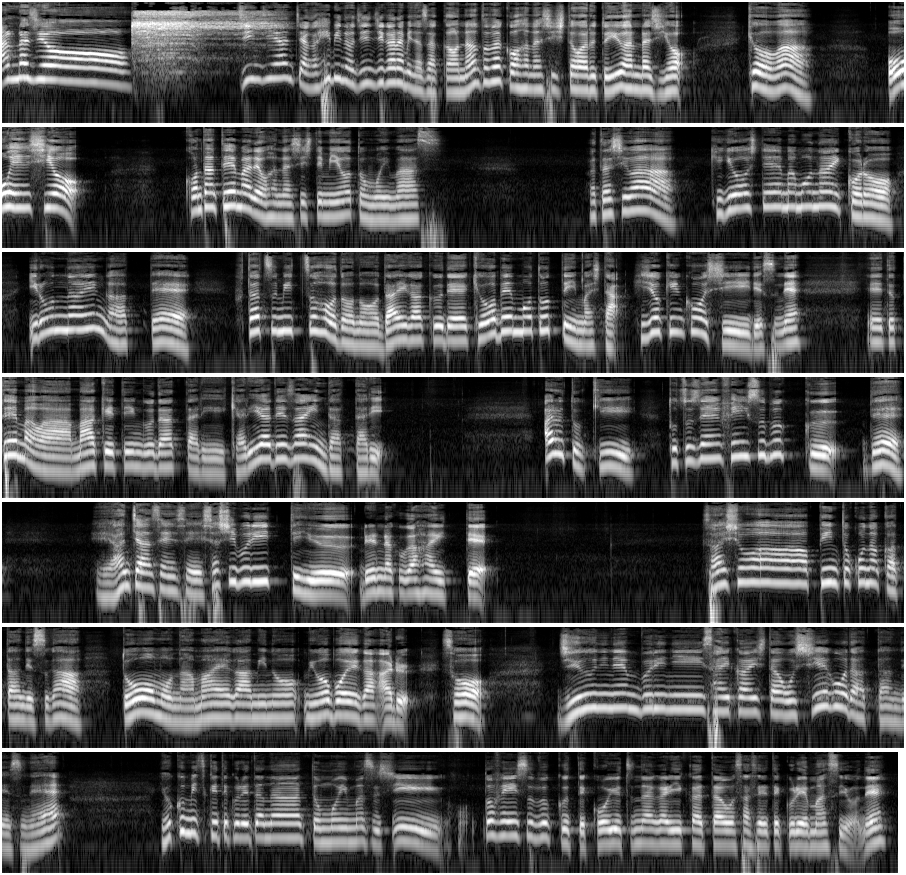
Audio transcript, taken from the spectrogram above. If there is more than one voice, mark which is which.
Speaker 1: アンラジオ人事アンちゃんが日々の人事絡みの雑貨をなんとなくお話しして終わるというアンラジオ。今日は、応援しよう。こんなテーマでお話ししてみようと思います。私は、起業して間もない頃、いろんな縁があって、二つ三つほどの大学で教鞭も取っていました。非常勤講師ですね。えっ、ー、と、テーマはマーケティングだったり、キャリアデザインだったり。ある時、突然 Facebook で、えー、あんちゃん先生久しぶりっていう連絡が入って、最初はピンとこなかったんですが、どうも名前が見の、見覚えがある。そう。12年ぶりに再会した教え子だったんですね。よく見つけてくれたなと思いますし、ほんと Facebook ってこういうつながり方をさせてくれますよね。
